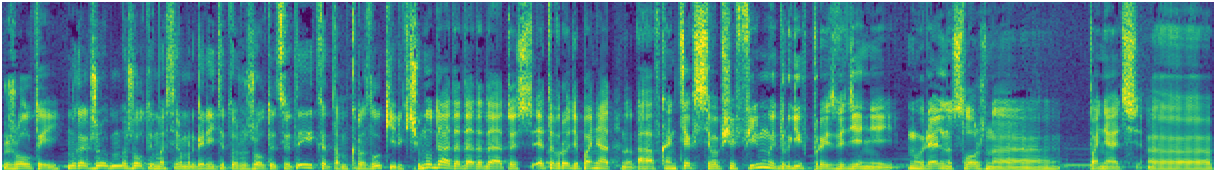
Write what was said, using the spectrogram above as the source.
желтый. ну как желтый мастер Маргарите тоже желтые цветы, там к разлуке или к чему. Ну да, да, да, да, да. То есть это вроде понятно. А в контексте вообще фильма и других произведений, ну, реально сложно понять, э,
